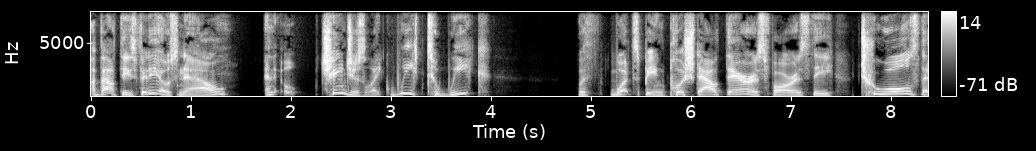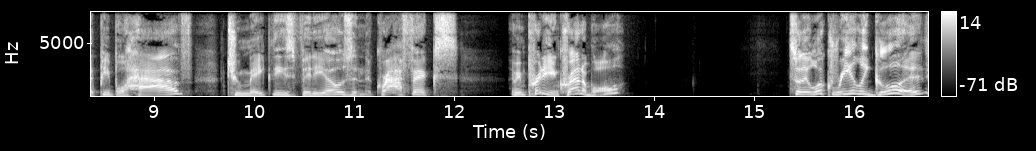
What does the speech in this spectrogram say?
about these videos now, and it changes like week to week, with what's being pushed out there as far as the tools that people have to make these videos and the graphics. I mean, pretty incredible. So they look really good.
